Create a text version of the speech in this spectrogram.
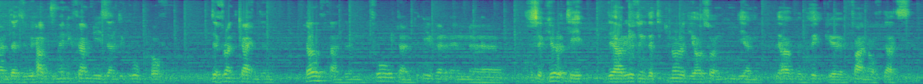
And as we have many families and a group of different kind in health and in food and even in uh, security they are using the technology also in India they have a big uh, fan of that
